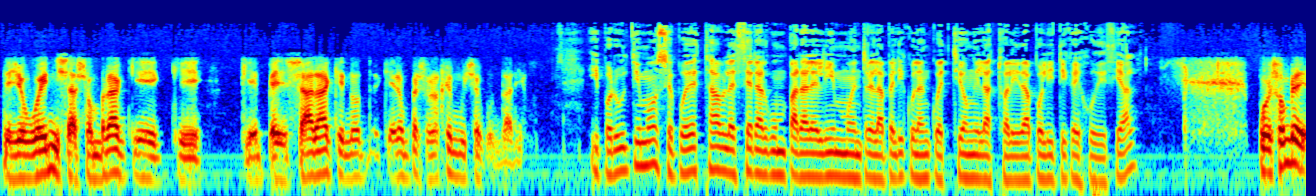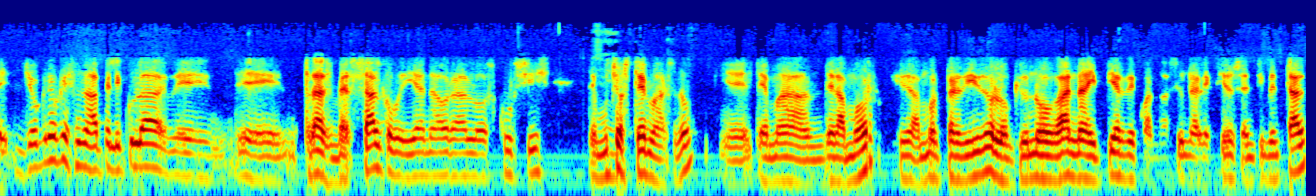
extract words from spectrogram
de John Wayne y se asombra que, que que pensara que, no, que era un personaje muy secundario. Y por último, ¿se puede establecer algún paralelismo entre la película en cuestión y la actualidad política y judicial? Pues hombre, yo creo que es una película de, transversal, como dirían ahora los cursis, de muchos temas, ¿no? El tema del amor y del amor perdido, lo que uno gana y pierde cuando hace una elección sentimental,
